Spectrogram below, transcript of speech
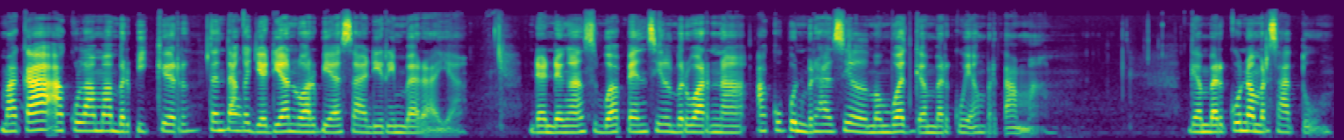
Maka aku lama berpikir tentang kejadian luar biasa di Rimba Raya. Dan dengan sebuah pensil berwarna, aku pun berhasil membuat gambarku yang pertama. Gambarku nomor satu,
